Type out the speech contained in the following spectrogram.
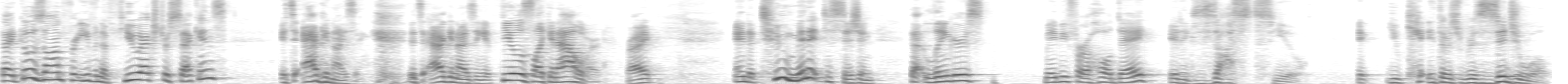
that goes on for even a few extra seconds, it's agonizing. it's agonizing. It feels like an hour, right? And a two minute decision that lingers maybe for a whole day, it exhausts you. It, you can't, there's residual.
